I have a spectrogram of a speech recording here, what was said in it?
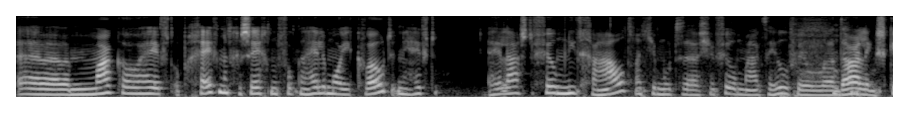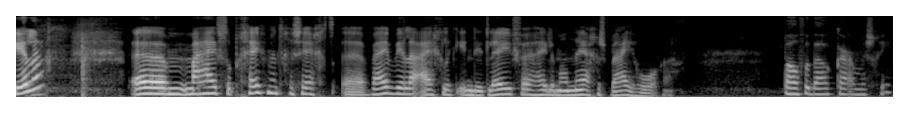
Uh, Marco heeft op een gegeven moment gezegd, en dat vond ik een hele mooie quote, en die heeft helaas de film niet gehaald, want je moet als je een film maakt heel veel uh, darlings killen. Um, maar hij heeft op een gegeven moment gezegd, uh, wij willen eigenlijk in dit leven helemaal nergens bij horen. Behalve bij elkaar misschien.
